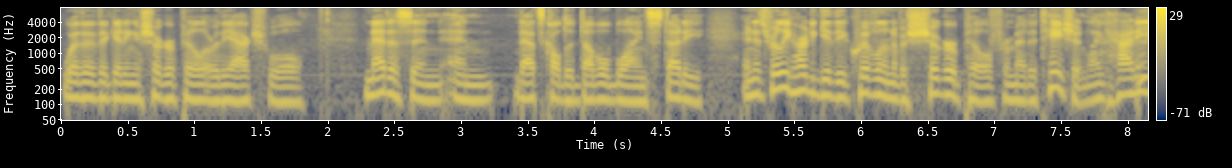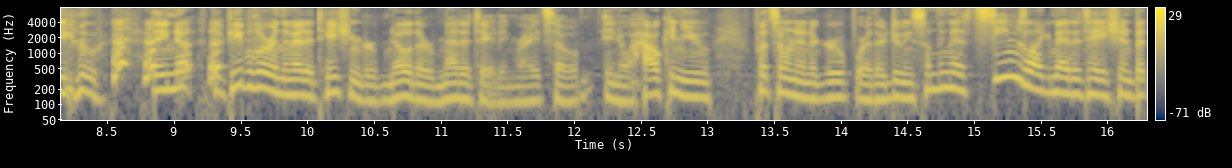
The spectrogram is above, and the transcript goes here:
whether they're getting a sugar pill or the actual medicine and that's called a double blind study and it's really hard to give the equivalent of a sugar pill for meditation like how do you they know the people who are in the meditation group know they're meditating right so you know how can you put someone in a group where they're doing something that seems like meditation but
